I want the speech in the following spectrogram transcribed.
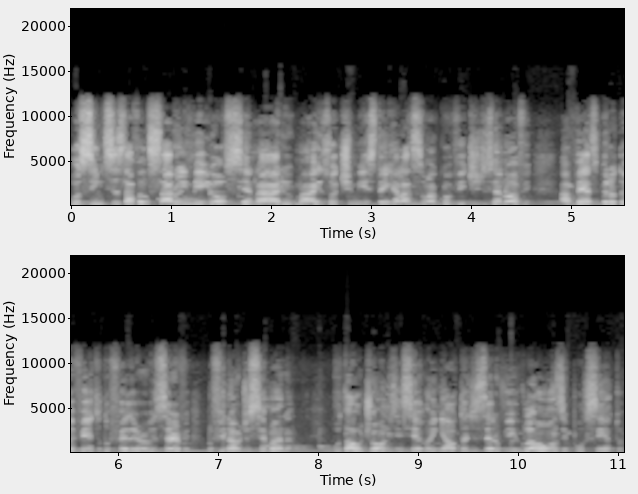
Os índices avançaram em meio ao cenário mais otimista em relação à Covid-19, à véspera do evento do Federal Reserve no final de semana. O Dow Jones encerrou em alta de 0,11%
